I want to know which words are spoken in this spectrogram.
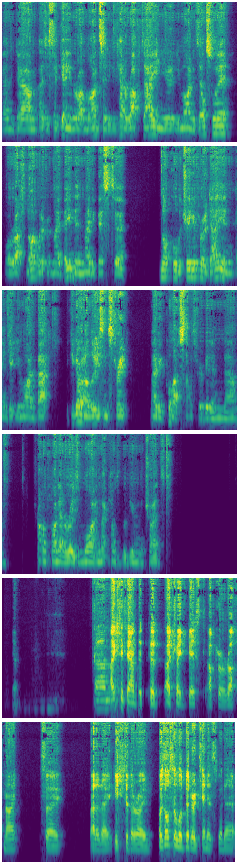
And um, as you said, getting in the right mindset. If you've had a rough day and your, your mind is elsewhere or a rough night, whatever it may be, then maybe best to not pull the trigger for a day and, and get your mind back. If you go on a losing streak, maybe pull up sums for a bit and um, try and find out a reason why, and that comes with reviewing the trades. Yeah. Um, I actually found that, that I trade best after a rough night. So I don't know, each to their own. I was also a lot better at tennis when uh,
